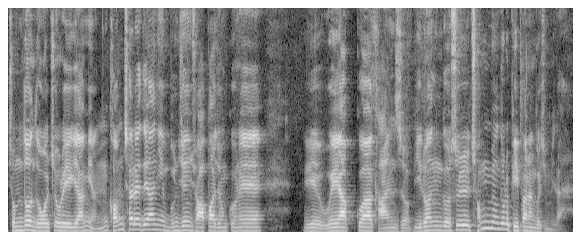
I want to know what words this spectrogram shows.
좀 더 노골적으로 얘기하면 검찰에 대한 이 문재인 좌파 정권의 이 외압과 간섭 이런 것을 정면으로 비판한 것입니다.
